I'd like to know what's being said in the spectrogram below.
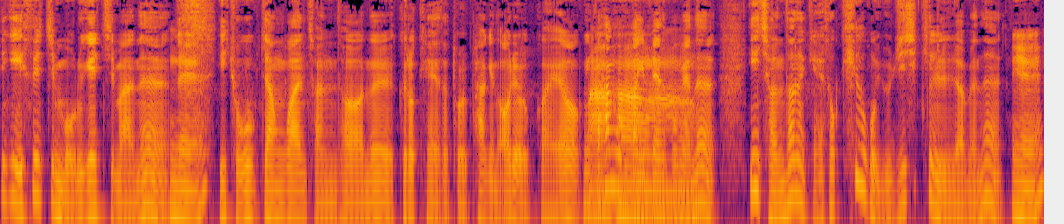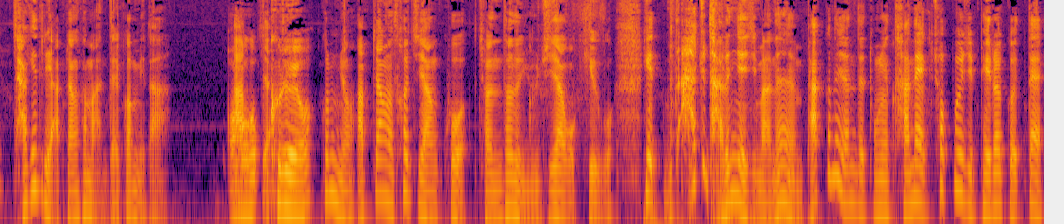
이게 있을지 모르겠지만은 네. 이 조국 장관 전선을 그렇게 해서 돌파하기는 어려울 거예요. 그러니까 아하. 한국당 입장에서 보면은 이 전선을 계속 키우고 유지시키려면은 예. 자기들이 앞장서면 안 될 겁니다. 어, 앞장, 그래요? 그럼요. 앞장은 서지 않고 전선을 유지하고 키우고 이게 아주 다른 예지만은 박근혜 전 대통령 탄핵 촛불 집회 이럴 때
